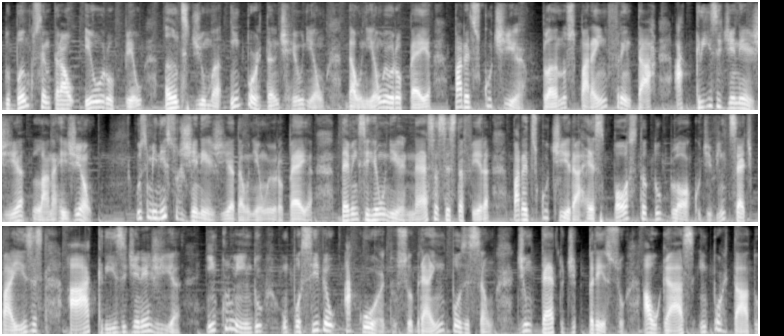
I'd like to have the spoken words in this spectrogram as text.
do Banco Central Europeu antes de uma importante reunião da União Europeia para discutir planos para enfrentar a crise de energia lá na região. Os ministros de energia da União Europeia devem se reunir nesta sexta-feira para discutir a resposta do bloco de 27 países à crise de energia, incluindo um possível acordo sobre a imposição de um teto de preço ao gás importado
